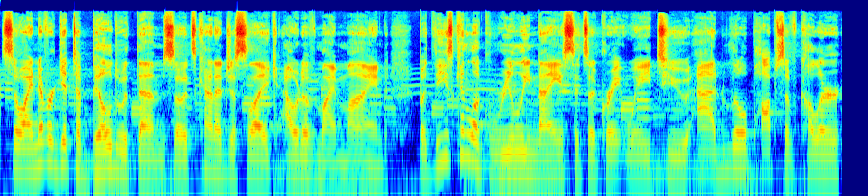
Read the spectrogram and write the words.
so I never get to build with them, so it's kind of just like out of my mind. But these can look really nice. It's a great way to add little pops of color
